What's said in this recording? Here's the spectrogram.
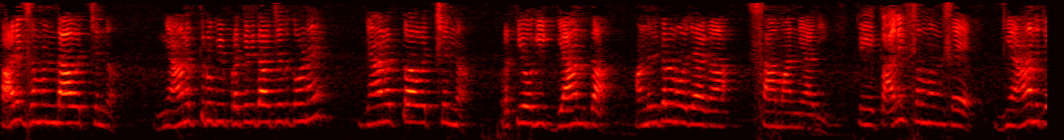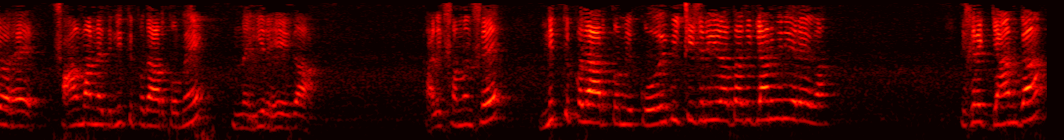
कालिक संबंधावच्छिन्न ज्ञान रूपी प्रतियोगितावच्छिन्न कौन है? ज्ञानत्वावच्छिन्न, प्रतियोगी ज्ञान का अनुकरण हो जाएगा सामान्य आदि तो कालिक संबंध से ज्ञान जो है, सामान्य नित्य पदार्थों में नहीं रहेगा। कालिक संबंध से नित्य पदार्थों में कोई भी चीज़ नहीं रहता तो ज्ञान भी नहीं रहेगा। इसलिए ज्ञान का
